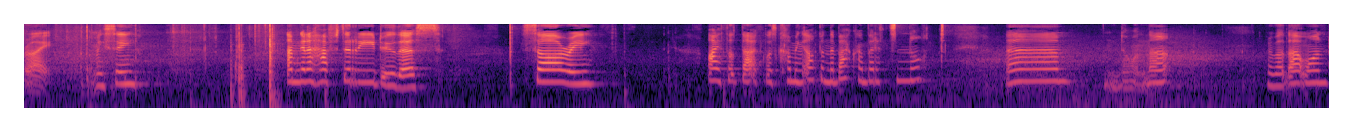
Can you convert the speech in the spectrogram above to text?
Right, let me see. I'm gonna have to redo this. Sorry. I thought that was coming up in the background, but it's not. Um, don't want that. What about that one?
